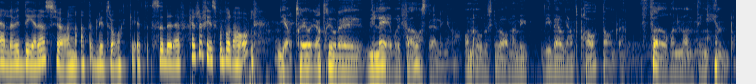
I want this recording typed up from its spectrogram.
eller vid deras kön att det blir tråkigt. Så det där kanske finns på båda håll. Jag tror, jag tror det är, vi lever i föreställningar om hur det ska vara men vi, vi vågar inte prata om det förrän någonting händer.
